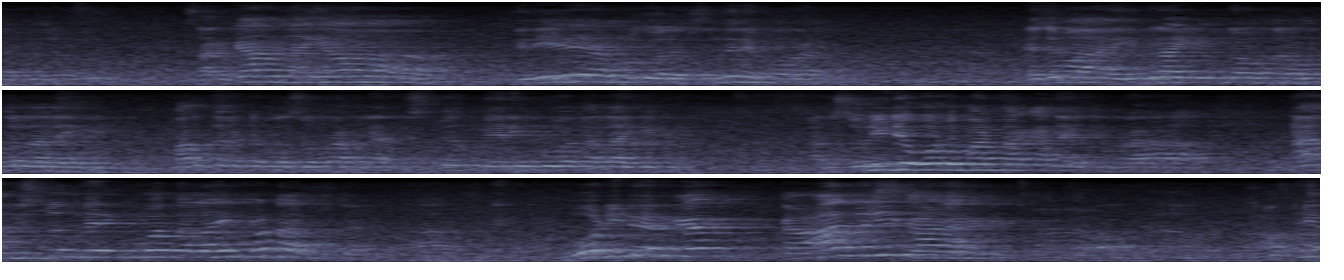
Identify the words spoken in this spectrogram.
அப்படின்னு சொல்லிட்டு சர்க்கார் நயம் திடீர்னு நம்மளுக்கு ஒரு சிந்தனை போடுறாங்க. நிஜமா இப்ராஹிம் ரமத்துல்லாலைக்கு மரத்தை வெட்ட போது சொல்றாங்கல்ல நிஸ்பத் மேரி குவத் அல்லாஹி அது சொல்லிட்டே ஓட்டு மாட்டாங்க நான் நிஸ்பத் மேரி குவத் அல்லாஹி ஓட்ட ஆரம்பிச்சிட்டேன். ஓடிட்டே இருக்கேன் கால் வலியும் காண இருக்கு அப்படியே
